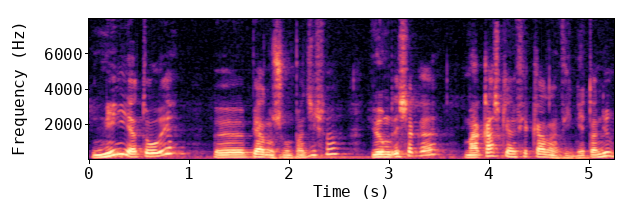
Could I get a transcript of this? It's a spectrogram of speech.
ny atao hoe mpiaro ny zon'ny mpanjifa eo amin'ny resaka mahakasika ny fiakaran'ny vidin'entana io.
